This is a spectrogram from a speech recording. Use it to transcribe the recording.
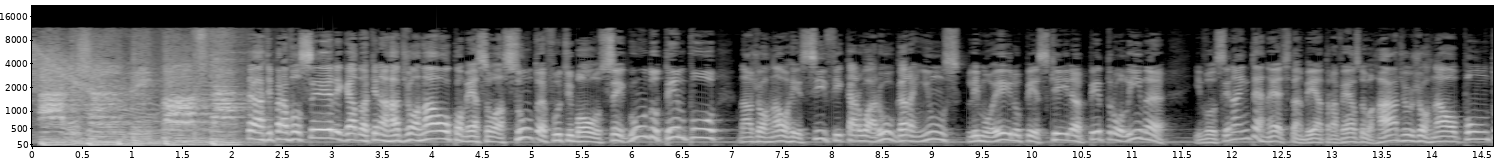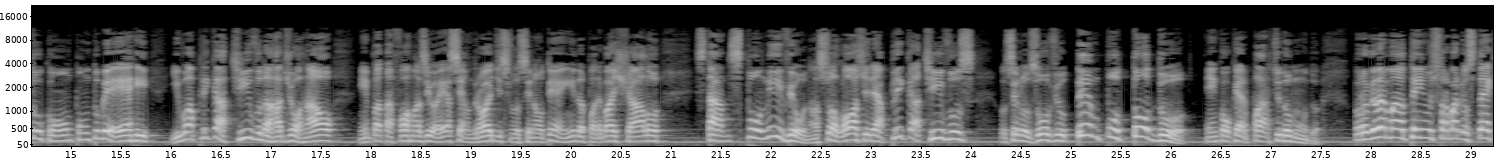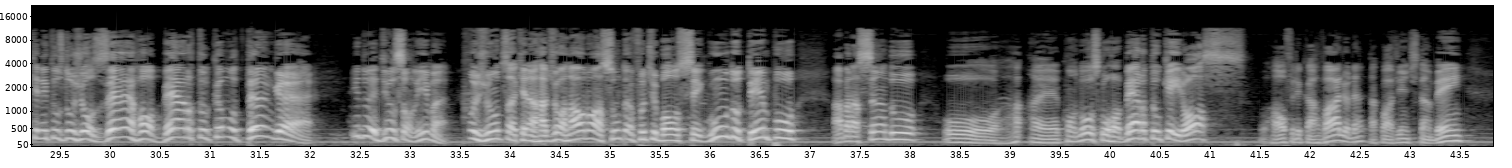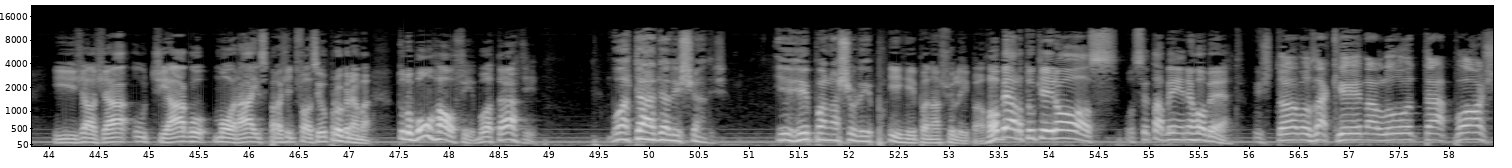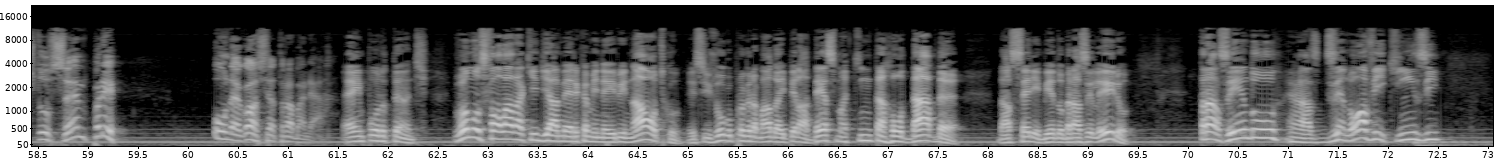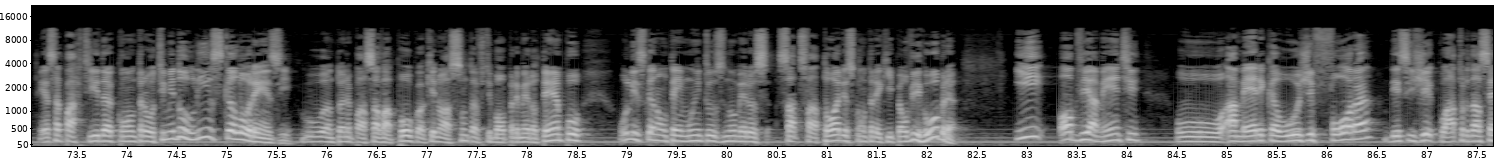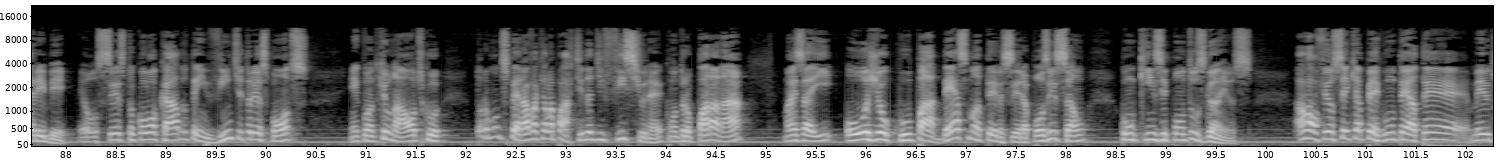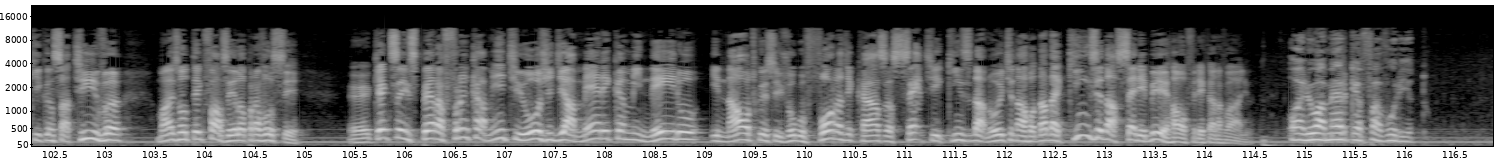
Alexandre Costa. Tarde para você, ligado aqui na Rádio Jornal. Começa o assunto é futebol. Segundo tempo na Jornal Recife, Caruaru, Garanhuns, Limoeiro, Pesqueira, Petrolina e você na internet também através do radiojornal.com.br e o aplicativo da Rádio Jornal em plataformas iOS e Android. Se você não tem ainda, pode baixá-lo. Está disponível na sua loja de aplicativos. Você nos ouve o tempo todo em qualquer parte do mundo. O programa tem os trabalhos técnicos do José Roberto Camutanga e do Edilson Lima. Estamos juntos aqui na Rádio Jornal no assunto é futebol segundo tempo, abraçando o é, conosco Roberto Queiroz, o Ralf de Carvalho, né? Tá com a gente também. E já já o Tiago Moraes para a gente fazer o programa. Tudo bom, Ralf? Boa tarde. Boa tarde, Alexandre. E ripa na chulipa. E ripa na chulipa. Roberto Queiroz, você tá bem, né, Roberto? Estamos aqui na luta, aposto sempre. O negócio é trabalhar. É importante. Vamos falar aqui de América Mineiro e Náutico, esse jogo programado aí pela 15ª rodada da Série B do Brasileiro trazendo às 19h15 essa partida contra o time do Lisca Lorenzi. O Antônio passava pouco aqui no assunto futebol primeiro tempo. O Lisca não tem muitos números satisfatórios contra a equipe Alvirrubra. E, obviamente, o América hoje fora desse G4 da Série B. É o sexto colocado, tem 23 pontos, enquanto que o Náutico, todo mundo esperava aquela partida difícil, né, contra o Paraná, mas aí hoje ocupa a 13 terceira posição com 15 pontos ganhos. Ah, Ralf, eu sei que a pergunta é até meio que cansativa, mas vou ter que fazê-la para você. É, o é, que, é que você espera, francamente, hoje de América, Mineiro e Náutico, esse jogo fora de casa, 7 e 15 da noite, na rodada 15 da Série B, Ralf de Carvalho? Olha, o América é favorito,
